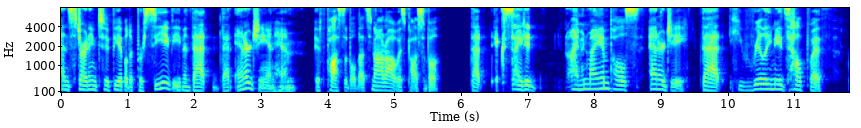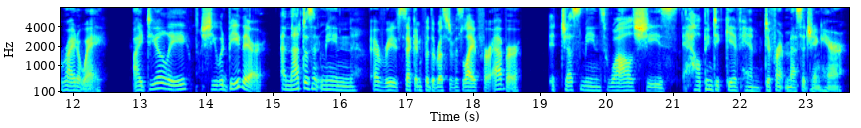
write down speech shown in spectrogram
and starting to be able to perceive even that that energy in him if possible that's not always possible that excited i'm in my impulse energy that he really needs help with right away. Ideally she would be there and that doesn't mean every second for the rest of his life forever. It just means while she's helping to give him different messaging here.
